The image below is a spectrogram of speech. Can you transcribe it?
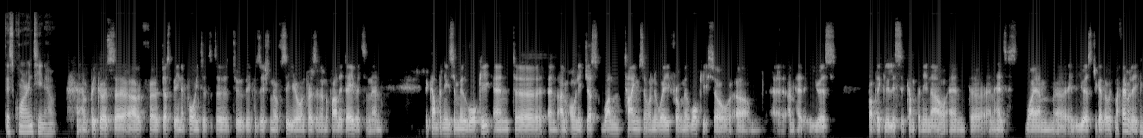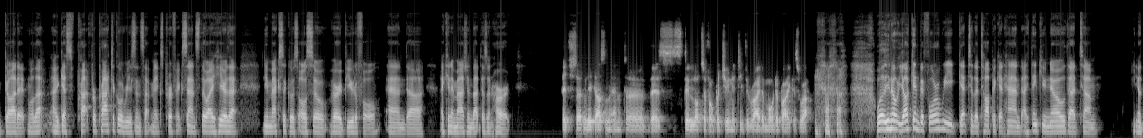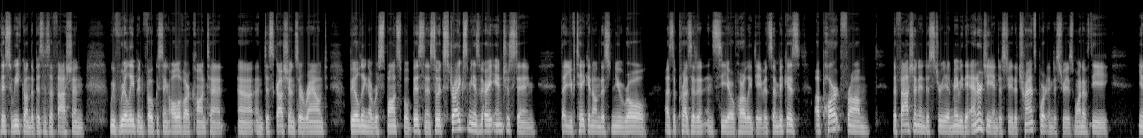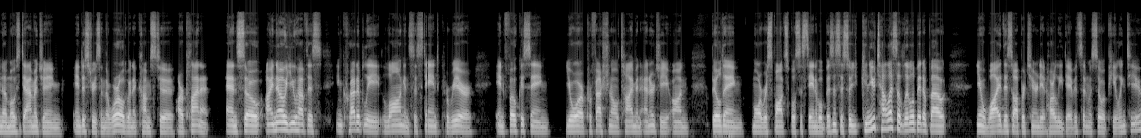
this quarantine out? because uh, I've uh, just been appointed to, to, the position of CEO and president of Harley Davidson, and the company is in Milwaukee, and uh, and I'm only just one time zone away from Milwaukee, so um, uh, I'm heading a U.S. publicly listed company now, and uh, and hence why I'm uh, in the U.S. together with my family. Got it. Well, that I guess pra- for practical reasons that makes perfect sense. Though I hear that New Mexico is also very beautiful, and uh, I can imagine that doesn't hurt. It certainly doesn't, and uh, there's still lots of opportunity to ride a motorbike as well. well, you know, Jochen, before we get to the topic at hand, I think you know that um, you know this week on the business of fashion, we've really been focusing all of our content uh, and discussions around building a responsible business. So it strikes me as very interesting that you've taken on this new role as the president and CEO of Harley Davidson because apart from the fashion industry and maybe the energy industry, the transport industry is one of the you know most damaging industries in the world when it comes to our planet. And so I know you have this incredibly long and sustained career in focusing your professional time and energy on building more responsible, sustainable businesses. So, you, can you tell us a little bit about, you know, why this opportunity at Harley Davidson was so appealing to you?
